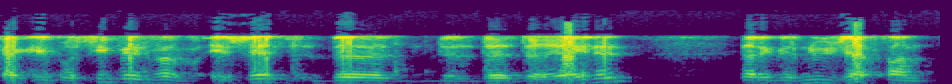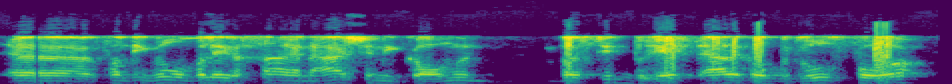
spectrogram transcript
kijk in principe is, is dit de, de, de, de reden dat ik dus nu zeg van, eh, van ik wil volledig graag in de uitzending komen. Was dit bericht eigenlijk ook bedoeld voor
